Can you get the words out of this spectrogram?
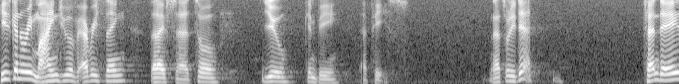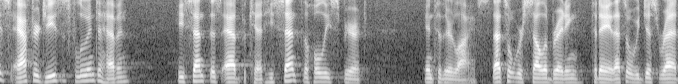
He's going to remind you of everything that I've said so you can be at peace. And that's what he did. Ten days after Jesus flew into heaven, he sent this advocate, he sent the Holy Spirit into their lives. That's what we're celebrating today. That's what we just read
